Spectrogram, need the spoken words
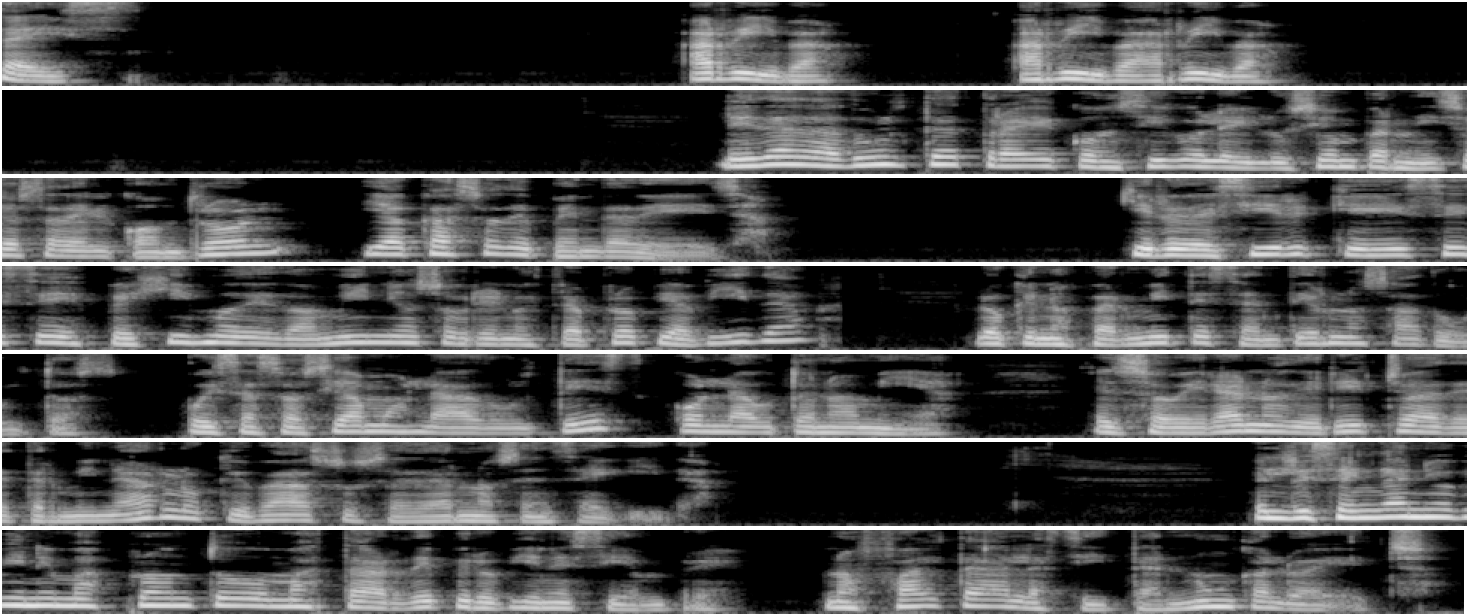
6. Arriba, arriba, arriba. La edad adulta trae consigo la ilusión perniciosa del control y acaso dependa de ella. Quiero decir que es ese espejismo de dominio sobre nuestra propia vida lo que nos permite sentirnos adultos, pues asociamos la adultez con la autonomía, el soberano derecho a determinar lo que va a sucedernos enseguida. El desengaño viene más pronto o más tarde, pero viene siempre. Nos falta a la cita, nunca lo ha hecho.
